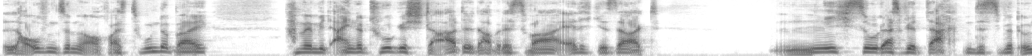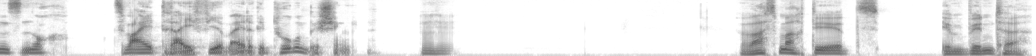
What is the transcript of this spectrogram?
laufen, sondern auch was tun dabei. haben wir mit einer Tour gestartet, aber das war ehrlich gesagt nicht so, dass wir dachten, das wird uns noch zwei, drei, vier weitere Touren beschenken. Mhm. Was macht ihr jetzt im Winter?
